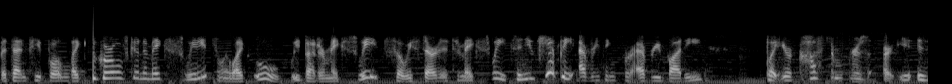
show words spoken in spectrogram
But then people like, you girls going to make sweets? And we're like, ooh, we better make sweets. So we started to make sweets. And you can't be everything for everybody, but your customers are, you're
